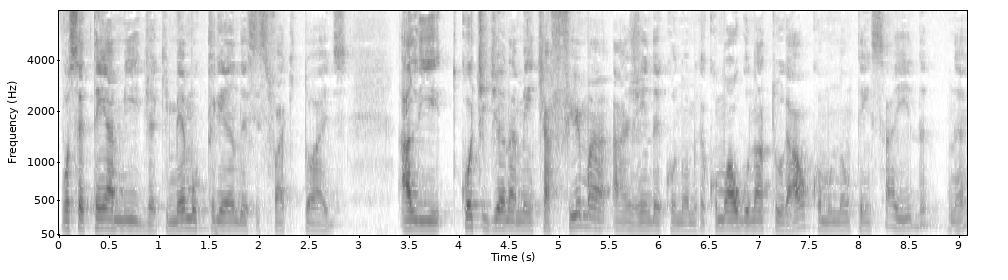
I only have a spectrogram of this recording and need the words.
Você tem a mídia, que mesmo criando esses factoides, ali cotidianamente afirma a agenda econômica como algo natural, como não tem saída, né?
